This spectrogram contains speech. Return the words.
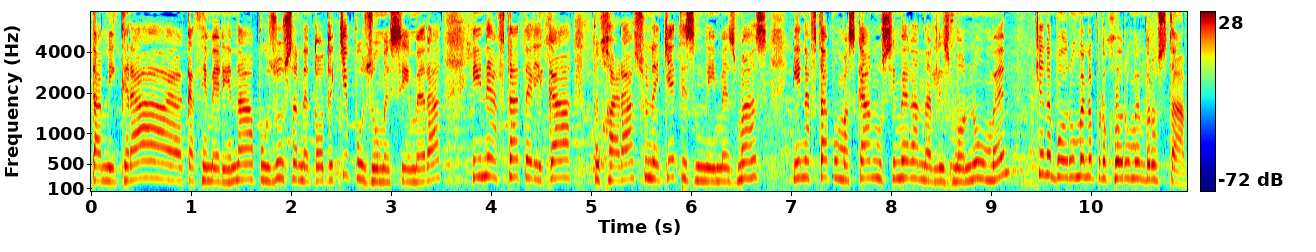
τα μικρά καθημερινά που ζούσαν τότε και που ζούμε σήμερα είναι αυτά τελικά που χαράσουν και τις μνήμες μας, είναι αυτά που μας κάνουν σήμερα να λησμονούμε και να μπορούμε να προχωρούμε μπροστά.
